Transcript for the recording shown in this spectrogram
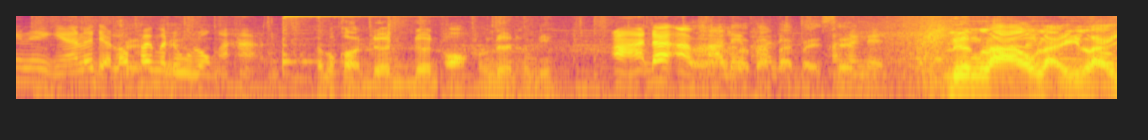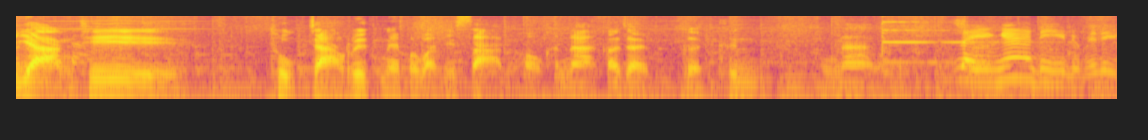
อะไรอย่างเงี้ยแล้วเดี๋ยวเราโอเคค่อยมาดูโรงอาหาร ถ้าเมื่อก่อนเดินเดินออกต้องเดินทางนี้ อะได้อะพาเลยอ่าพาไปเลยไปไปเส้นอะทางดิเรื่องราวหลายหลายอย่างที่ถูกจารึกในประวัติศาสตร์ของคณะก็จะเกิดขึ้นข้างหน้าเราในแง่ดีหรือไม่ดี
